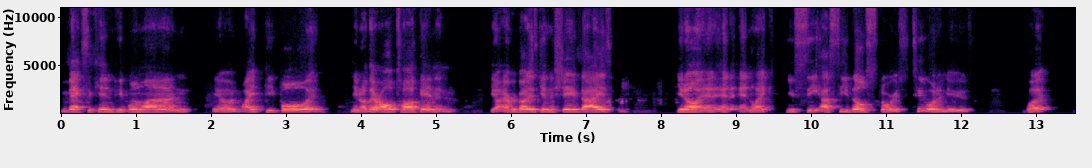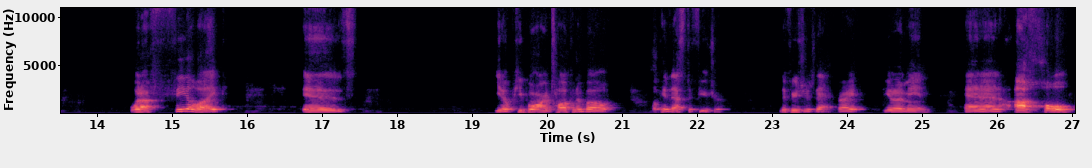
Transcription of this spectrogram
Mexican people in line, you know, and white people, and you know, they're all talking, and you know, everybody's getting shaved ice, and, you know, and and and like you see, I see those stories too on the news, but what I feel like is, you know, people aren't talking about, okay, that's the future. The future is that, right? You know what I mean? And I hope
